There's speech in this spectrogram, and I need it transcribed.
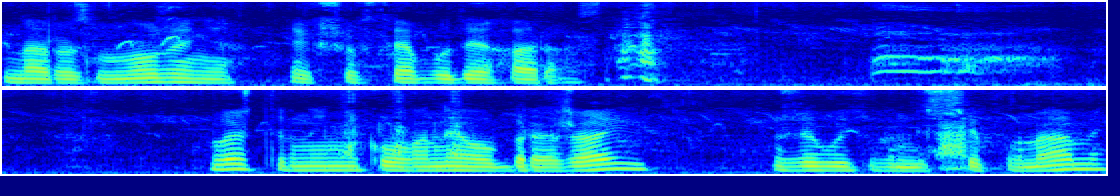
на розмноження, якщо все буде гаразд. Бачите, вони нікого не ображають, живуть вони з шипунами.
